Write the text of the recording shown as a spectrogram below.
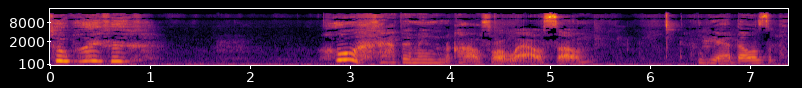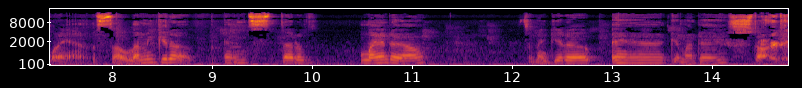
two places whew, I've been meaning to call for a while. So yeah, those the plans. So let me get up instead of laying down. So let me get up and get my day started.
